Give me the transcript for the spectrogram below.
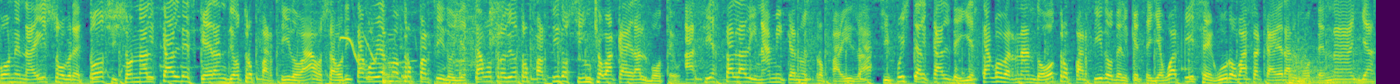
ponen ahí, sobre todo si son alcaldes que eran de otro partido, ¿ah? O sea, ahorita gobierna otro partido y estaba otro de otro partido, Cincho va a caer al bote. Así está la dinámica en nuestro país, ¿va? Si fuiste alcalde y está gobernando otro partido del que te llevó a ti, seguro vas a caer al bote. Naya.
